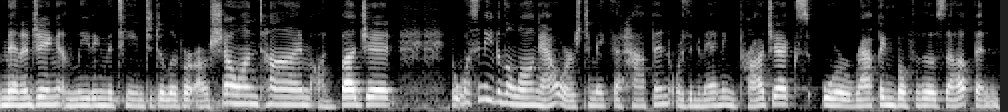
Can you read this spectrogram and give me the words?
managing and leading the team to deliver our show on time, on budget. It wasn't even the long hours to make that happen or the demanding projects or wrapping both of those up and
